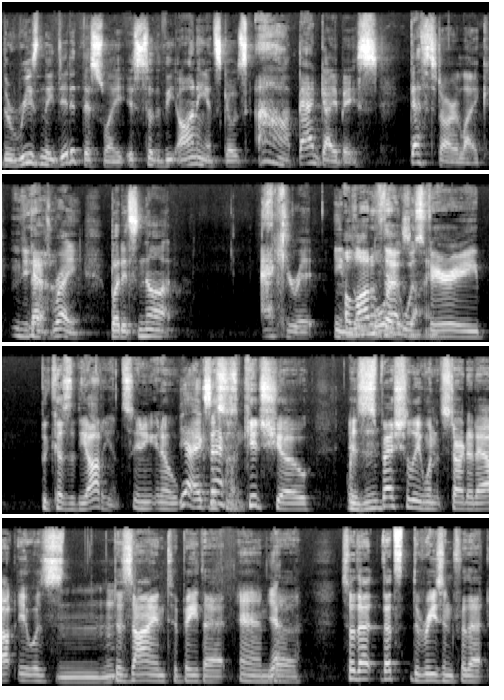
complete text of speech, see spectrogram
The reason they did it this way is so that the audience goes, ah, bad guy base, Death Star like. Yeah. That's right. But it's not accurate in a lot of that was very because of the audience. And you know, Yeah, This is a exactly. Mm-hmm. kids show, especially when it started out. It was designed to be that, and Yeah. uh, so that that's the reason for that.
